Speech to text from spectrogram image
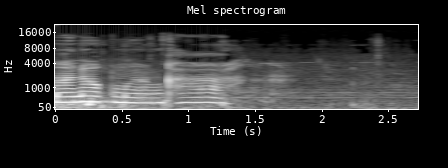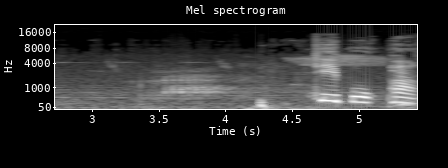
มานอกเมืองค่ะ ที่ปลูกผัก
